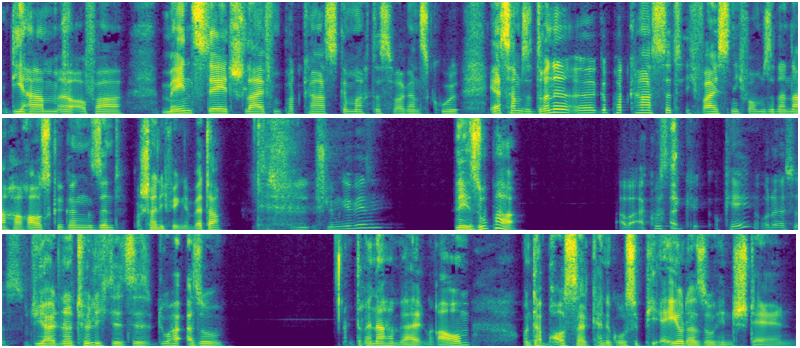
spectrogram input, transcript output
Die haben äh, auf der Mainstage live einen Podcast gemacht, das war ganz cool. Erst haben sie drinnen äh, gepodcastet. Ich weiß nicht, warum sie dann nachher rausgegangen sind. Wahrscheinlich wegen dem Wetter. Ist das schl schlimm gewesen? Nee, super. Aber Akustik okay? Oder ist es. Ja, natürlich. Das, ist- du, also drinnen haben wir halt einen Raum und da brauchst du halt keine große PA oder so hinstellen.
